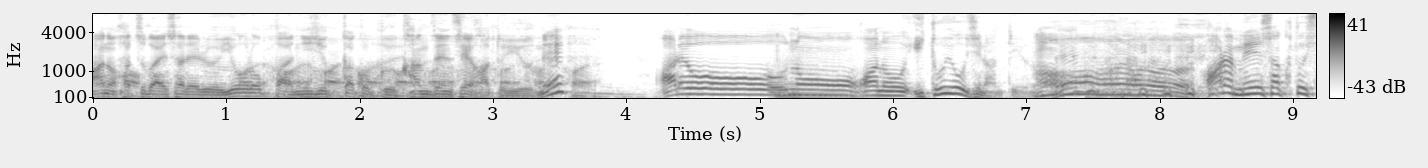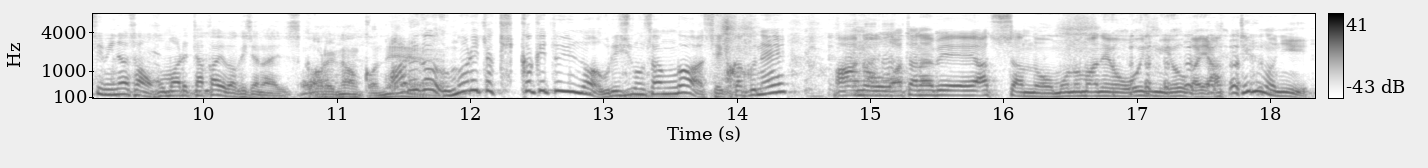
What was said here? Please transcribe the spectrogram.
あの発売されるヨーロッパ20カ国完全制覇というねあれをのあの糸ようじなんていうのね。あれ名作として皆さん誉れ高いわけじゃないですか。あれなんかね。あれが生まれたきっかけというのは嬉野さんがせっかくねあの渡辺篤さんのモノマネを大泉洋がやってるのに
